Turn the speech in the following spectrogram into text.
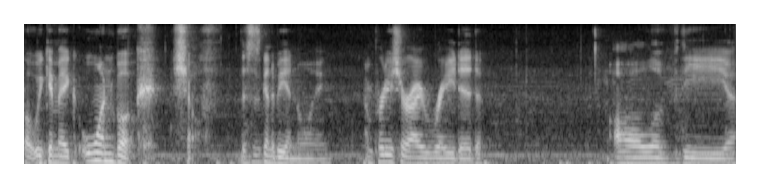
But we can make one book shelf. This is going to be annoying. I'm pretty sure I rated all of the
